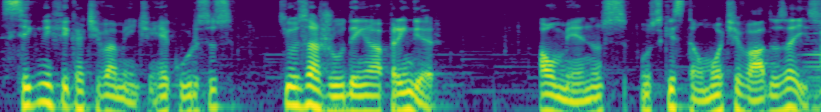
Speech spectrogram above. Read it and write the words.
significativamente em recursos que os ajudem a aprender, ao menos os que estão motivados a isso.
